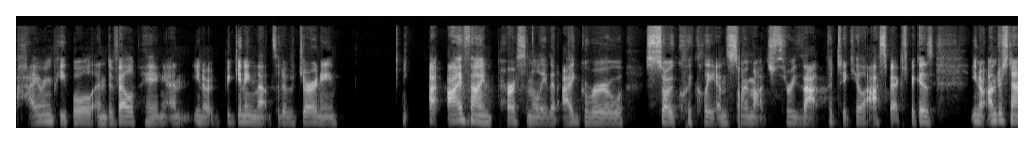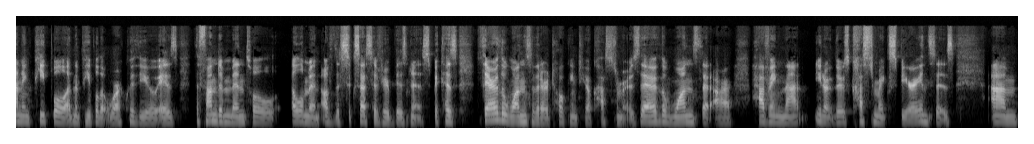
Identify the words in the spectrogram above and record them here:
hiring people and developing and, you know, beginning that sort of journey I, find personally that I grew so quickly and so much through that particular aspect because you know understanding people and the people that work with you is the fundamental element of the success of your business because they're the ones that are talking to your customers. They're the ones that are having that you know those customer experiences. Um,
